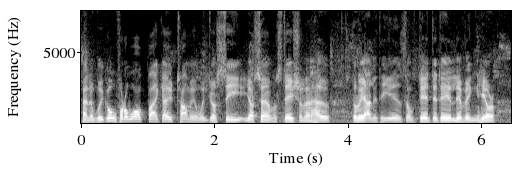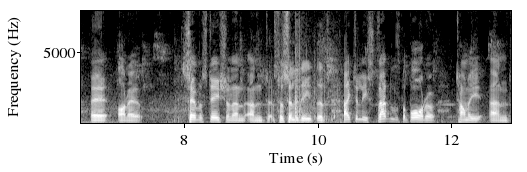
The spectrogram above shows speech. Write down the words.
And if we go for a walk back out, Tommy, we'll just see your service station and how the reality is of day to day living here uh, on a service station and, and facility that actually straddles the border, Tommy. And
